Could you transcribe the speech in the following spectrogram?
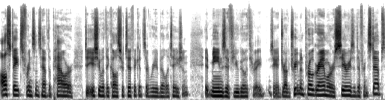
All states, for instance, have the power to issue what they call certificates of rehabilitation. It means if you go through, a, say, a drug treatment program or a series of different steps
